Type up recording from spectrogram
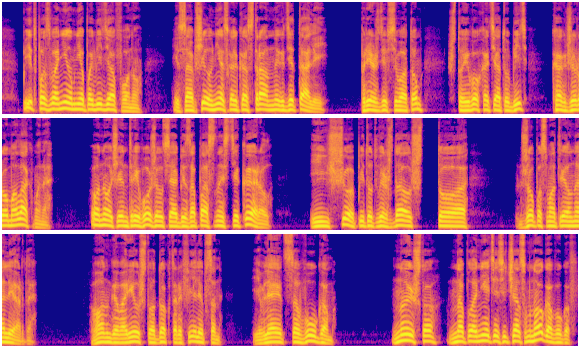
— «Пит позвонил мне по видеофону и сообщил несколько странных деталей. Прежде всего о том, что его хотят убить, как Джерома Лакмана. Он очень тревожился о безопасности Кэрол, и еще Пит утверждал, что... Джо посмотрел на Лерда. Он говорил, что доктор Филлипсон является вугом. Ну и что, на планете сейчас много вугов?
